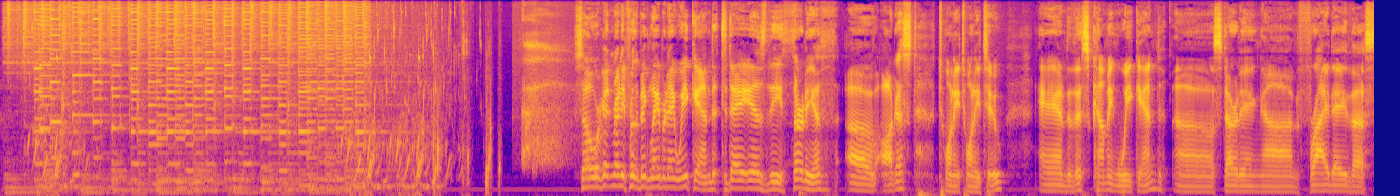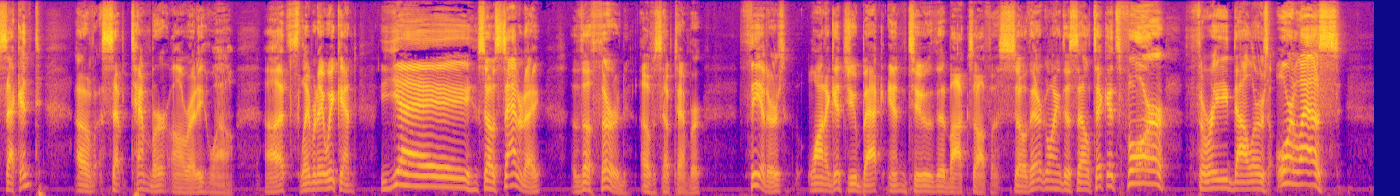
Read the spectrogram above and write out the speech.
So we're getting ready for the big Labor Day weekend. Today is the 30th of August, 2022. And this coming weekend, uh, starting on Friday the 2nd of September already. Wow. Uh, it's Labor Day weekend. Yay! So, Saturday, the 3rd of September, theaters want to get you back into the box office. So, they're going to sell tickets for $3 or less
